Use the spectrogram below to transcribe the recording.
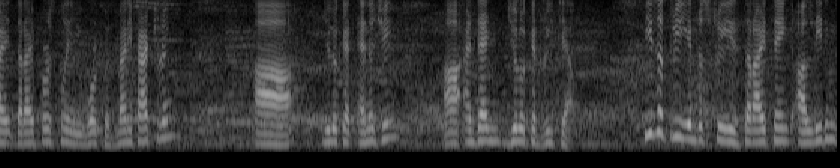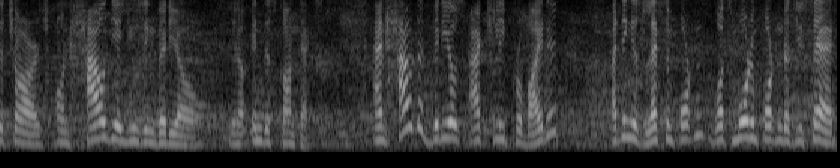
I, that I personally work with. Manufacturing, uh, you look at energy, uh, and then you look at retail. These are three industries that I think are leading the charge on how they're using video you know, in this context. And how that video is actually provided, I think is less important. What's more important, as you said,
